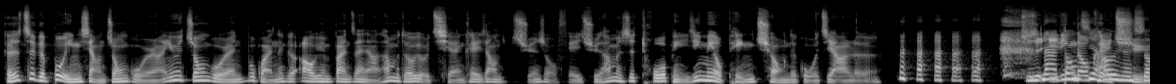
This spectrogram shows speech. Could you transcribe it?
可是这个不影响中国人啊，因为中国人不管那个奥运办在哪，他们都有钱可以让选手飞去，他们是脱贫，已经没有贫穷的国家了，就是一定都可以去。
